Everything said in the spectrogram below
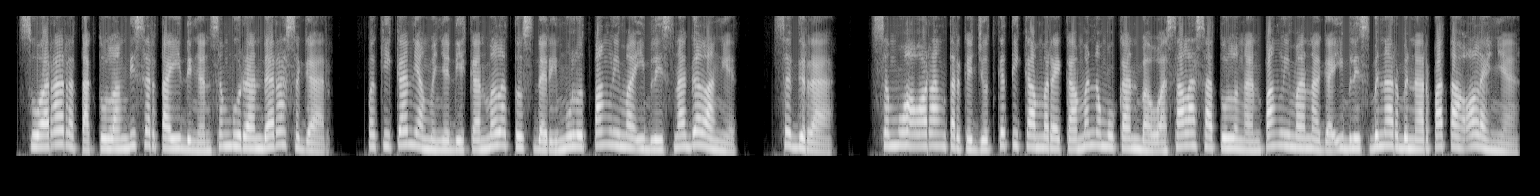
suara retak tulang disertai dengan semburan darah segar. Pekikan yang menyedihkan meletus dari mulut Panglima Iblis Naga Langit. Segera, semua orang terkejut ketika mereka menemukan bahwa salah satu lengan Panglima Naga Iblis benar-benar patah olehnya.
